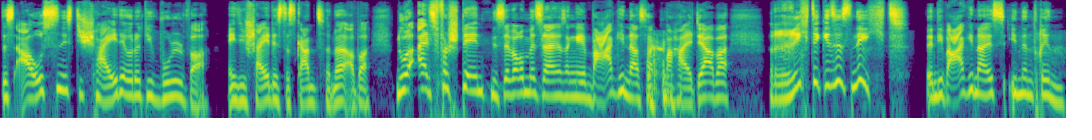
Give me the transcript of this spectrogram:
Das Außen ist die Scheide oder die Vulva. Die Scheide ist das Ganze, ne? Aber nur als Verständnis, warum wir sagen, Vagina sagt man halt, ja, aber richtig ist es nicht. Denn die Vagina ist innen drin.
